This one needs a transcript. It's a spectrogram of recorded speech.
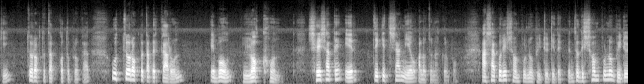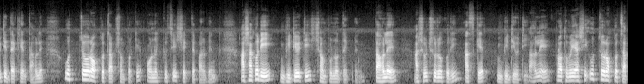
কি? উচ্চ রক্তচাপ কত প্রকার? উচ্চ রক্তচাপের কারণ এবং লক্ষণ। সেই সাথে এর চিকিৎসা নিয়েও আলোচনা করব। আশা করি সম্পূর্ণ ভিডিওটি দেখবেন। যদি সম্পূর্ণ ভিডিওটি দেখেন, তাহলে উচ্চ রক্তচাপ সম্পর্কে অনেক কিছুই শিখতে পারবেন। আশা করি ভিডিওটি সম্পূর্ণ দেখবেন। তাহলে আসুন শুরু করি আজকের ভিডিওটি। তাহলে প্রথমেই আসি, উচ্চ রক্তচাপ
